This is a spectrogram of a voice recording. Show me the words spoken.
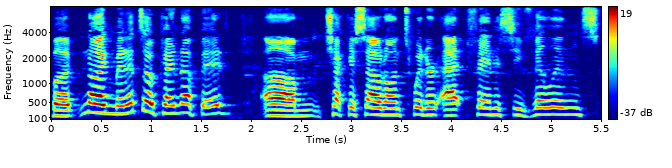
But nine minutes, okay, not bad. Um, check us out on Twitter at Fantasy Villains.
